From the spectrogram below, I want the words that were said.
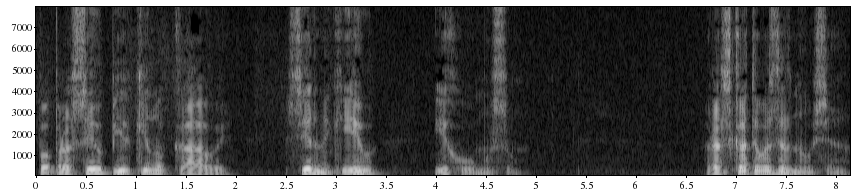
попросив пів кіло кави, сірників і хумусу. Раскатов озирнувся.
